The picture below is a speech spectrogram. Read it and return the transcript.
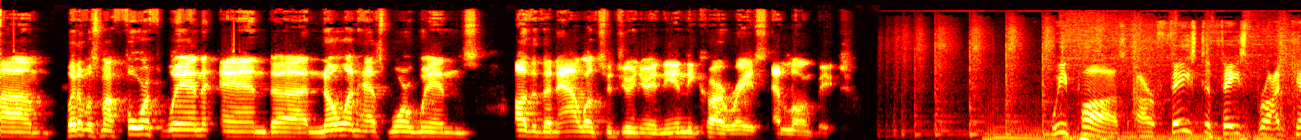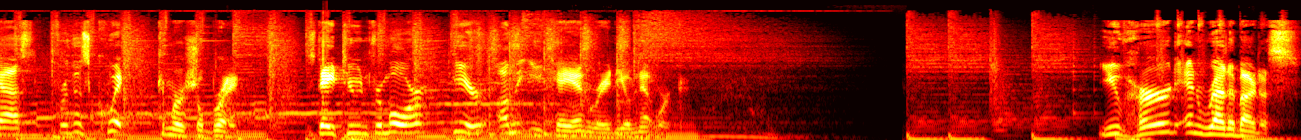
um, but it was my fourth win, and uh, no one has more wins other than Al Jr. in the IndyCar race at Long Beach. We pause our face to face broadcast for this quick commercial break. Stay tuned for more here on the EKN Radio Network. You've heard and read about us.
